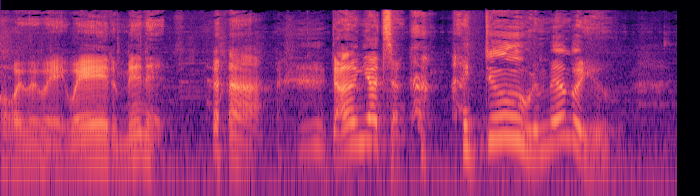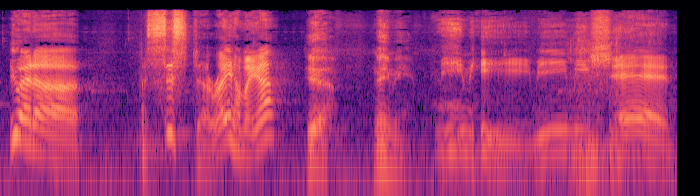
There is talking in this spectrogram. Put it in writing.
Oh, wait, wait, wait, wait a minute. Dang Yatsung, I do remember you. You had a, a sister, right, Hamaya? Yeah, Mimi. Mimi, Mimi Shen.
